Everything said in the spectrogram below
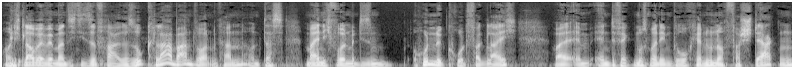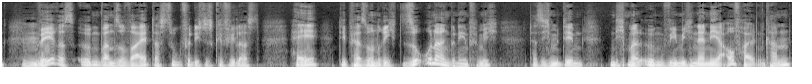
Und ich glaube, wenn man sich diese Frage so klar beantworten kann, und das meine ich wohl mit diesem Hundekot-Vergleich, weil im Endeffekt muss man den Geruch ja nur noch verstärken, wäre es irgendwann so weit, dass du für dich das Gefühl hast, hey, die Person riecht so unangenehm für mich, dass ich mit dem nicht mal irgendwie mich in der Nähe aufhalten kann,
